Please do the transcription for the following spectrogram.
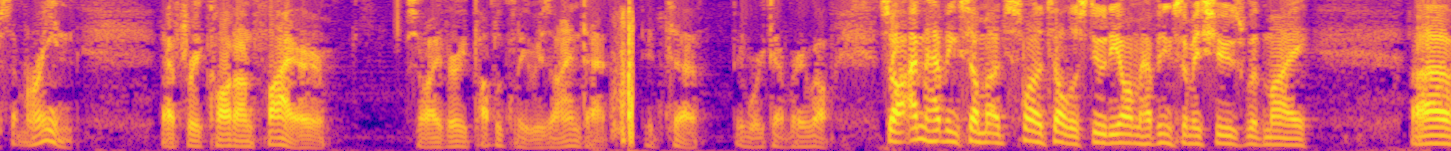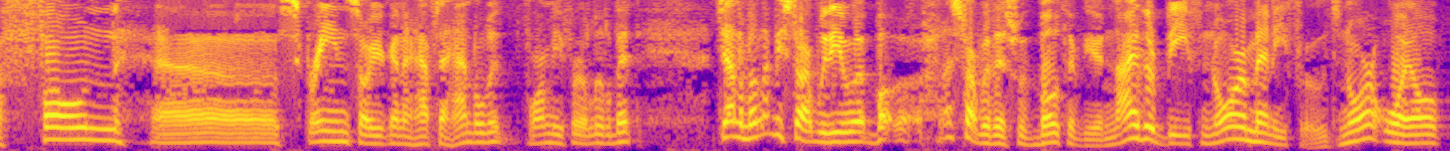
submarine, after it caught on fire. So I very publicly resigned that. It uh, it worked out very well. So I'm having some. I just want to tell the studio I'm having some issues with my uh, phone uh, screen, so you're going to have to handle it for me for a little bit. Gentlemen, let me start with you. Uh, bo- let's start with this with both of you. Neither beef nor many foods, nor oil,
